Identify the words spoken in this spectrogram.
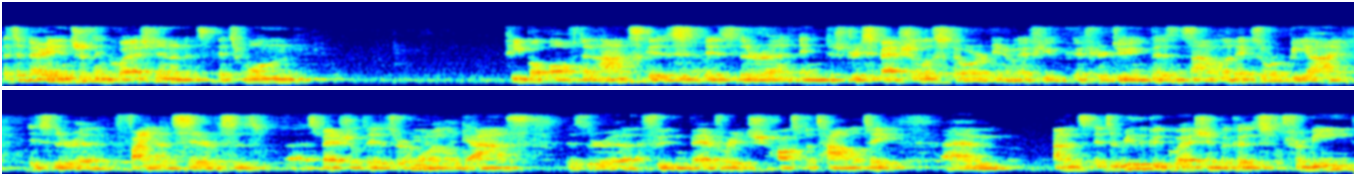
it's a very interesting question, and it's it's one people often ask: is Yeah. is there an industry specialist, or you know, if you if you're doing business analytics or BI, is there a finance services uh, specialty? Is there an Yeah. oil and gas? Is there a food and beverage, hospitality? Um, and it's it's a really good question because for me,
